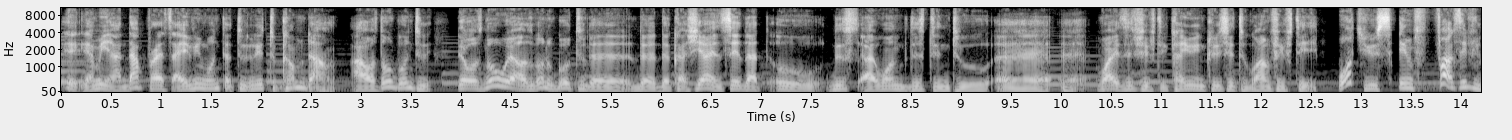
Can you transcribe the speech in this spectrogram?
I mean, at that price, I even wanted to to come down. I was not going to. There was no way I was going to go to the the, the cashier and say that, oh, this I want this thing to. Uh, uh, why is it fifty? Can you increase it to one fifty? What you, in fact, if you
